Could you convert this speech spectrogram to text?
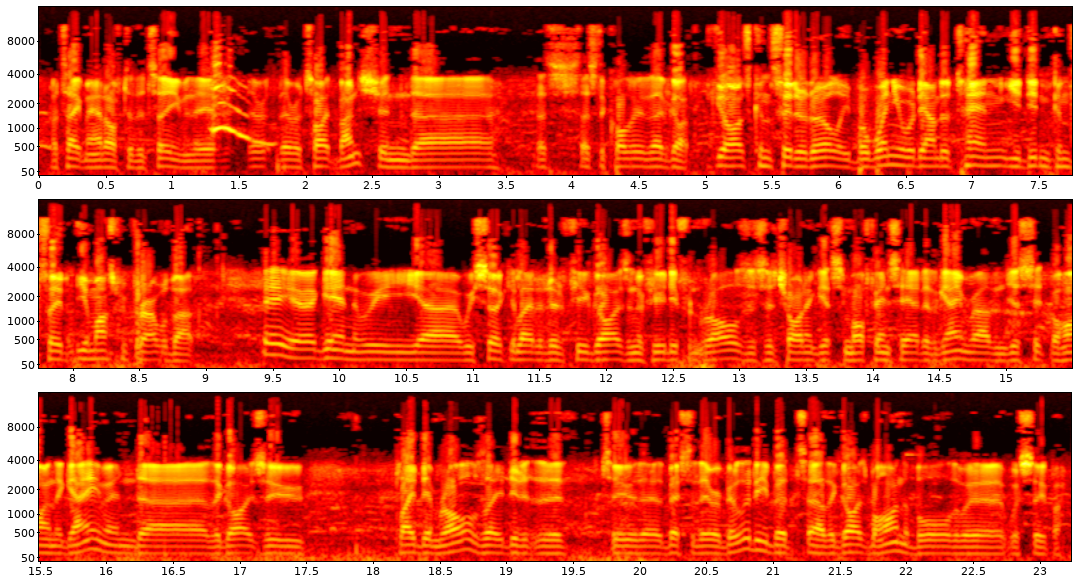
I take my hat off to the team. They're they're, they're a tight bunch, and uh, that's that's the quality they've got. You guys conceded early, but when you were down to 10, you didn't concede. You must be proud with that. Yeah, again, we uh, we circulated a few guys in a few different roles just to try to get some offence out of the game rather than just sit behind the game. And uh, the guys who played them roles, they did it to the best of their ability. But uh, the guys behind the ball were, were super.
